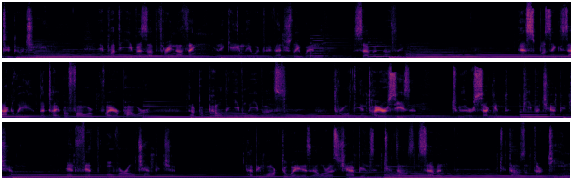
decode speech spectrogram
Taguchi. It put the Evas up 3 0 in a game they would eventually win 7 0. This was exactly the type of fire- firepower that propelled the Evil Evas throughout the entire season to their second PEBA championship and fifth overall championship, having walked away as LRS champions in 2007, 2013,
